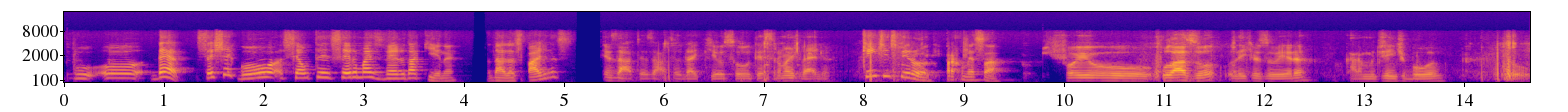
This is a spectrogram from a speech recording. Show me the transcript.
tipo, o... Dé, você chegou a ser o terceiro mais velho daqui, né? Das páginas? Exato, exato. Daqui eu sou o terceiro mais velho. Quem te inspirou para começar? Foi o, o Lazô, o Lakers Zoeira. Cara, muito gente boa. Eu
